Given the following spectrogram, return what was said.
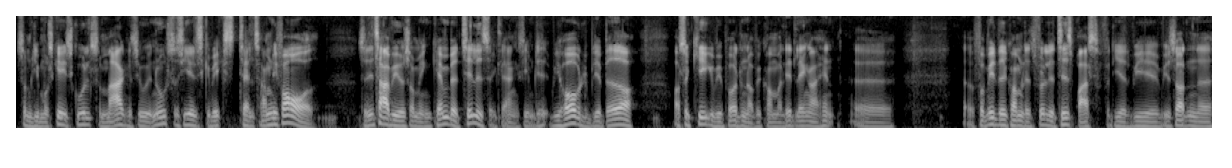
som de måske skulle som markedet ser ud nu, så siger de, at skal vi ikke tale sammen i foråret. Så det tager vi jo som en kæmpe tillidserklæring. Vi håber, det bliver bedre, og så kigger vi på det, når vi kommer lidt længere hen. Øh, Øh, for mit vedkommende er det selvfølgelig et tidspres, fordi at vi, vi sådan øh,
